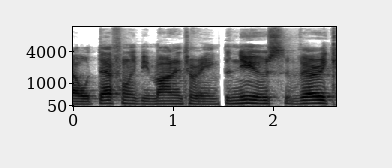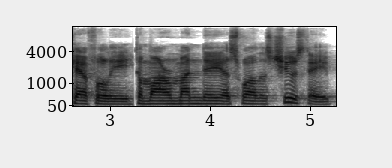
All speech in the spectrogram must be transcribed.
I will definitely be monitoring the news very carefully tomorrow, Monday, as well as Tuesday,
